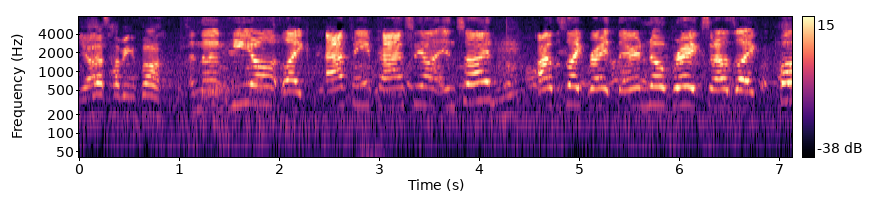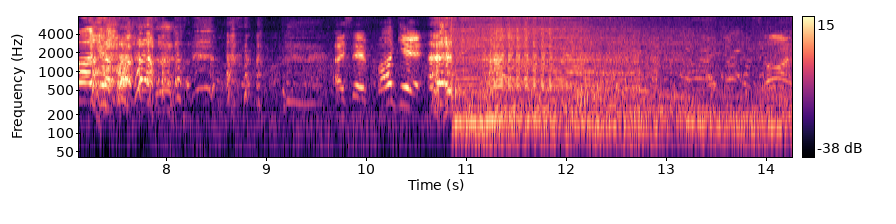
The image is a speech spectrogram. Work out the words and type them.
Yeah. Just having fun. And then he, uh, like, after he passed me on the inside. I was like right there, no brakes, and I was like, fuck. I said, fuck it. it's on.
